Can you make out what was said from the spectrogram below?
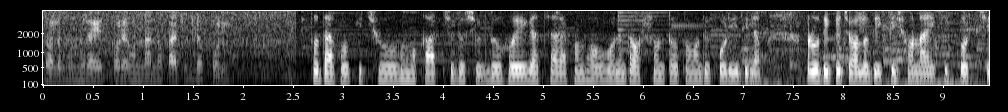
চলো বন্ধুরা, এরপরে অন্যান্য কাজগুলো করি। তো দেখো কিছু কাজ ছিল, সেগুলো হয়ে গেছে। আর এখন ভগবানের দর্শনটাও তোমাদের করিয়ে দিলাম। আর ওদিকে চলো দেখি সোনাই কী করছে।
